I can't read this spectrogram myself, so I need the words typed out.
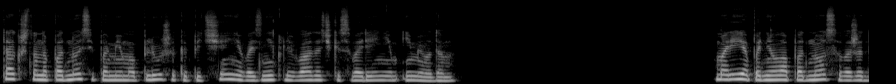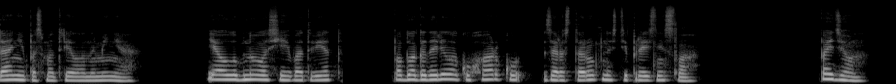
так что на подносе помимо плюшек и печенья возникли вазочки с вареньем и медом. Мария подняла поднос и в ожидании посмотрела на меня. Я улыбнулась ей в ответ, поблагодарила кухарку за расторопность и произнесла. «Пойдем.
